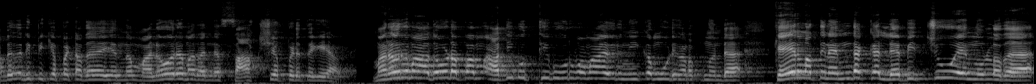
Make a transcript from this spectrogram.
അവതരിപ്പിക്കപ്പെട്ടത് എന്ന് മനോരമ തന്നെ സാക്ഷ്യപ്പെടുത്തുകയാണ്. മനോരമ അതോടൊപ്പം അതിബുദ്ധിപൂർവമായ ഒരു നീക്കം കൂടി നടത്തുന്നുണ്ട്. കേരളത്തിന് എന്തൊക്കെ ലഭിച്ചു എന്നുള്ളത്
